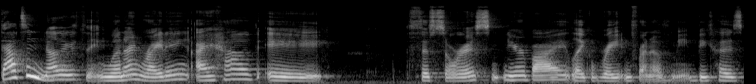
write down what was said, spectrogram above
That's another thing. When I'm writing, I have a thesaurus nearby, like right in front of me, because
